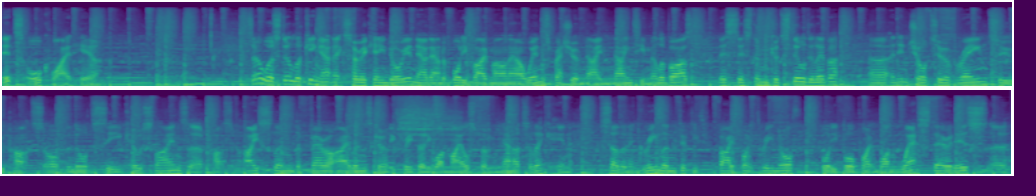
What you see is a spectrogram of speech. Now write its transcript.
it's all quiet here. So we're still looking at ex-Hurricane Dorian, now down to 45 mile an hour winds, pressure of 990 millibars. This system could still deliver uh, an inch or two of rain to parts of the North Sea coastlines, uh, parts of Iceland, the Faroe Islands, currently 331 miles from Nanortalik in southern Greenland, 55.3 north, 44.1 west. There it is, uh,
